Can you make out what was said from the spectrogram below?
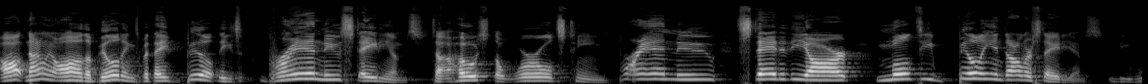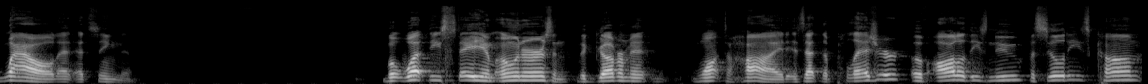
all, not only all the buildings, but they built these brand new stadiums to host the world's teams. Brand new, state of the art, multi billion dollar stadiums. You'd be wowed at, at seeing them. But what these stadium owners and the government want to hide is that the pleasure of all of these new facilities come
